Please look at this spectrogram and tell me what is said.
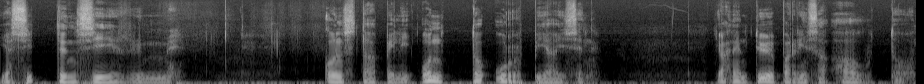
Ja sitten siirrymme konstaapeli Ontto Urpiaisen ja hänen työparinsa autoon,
